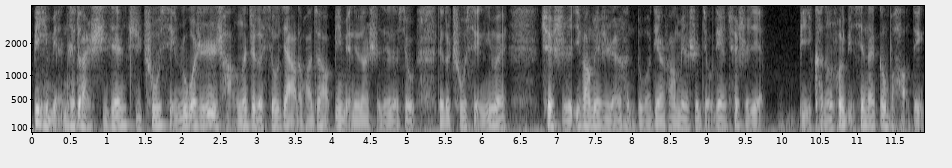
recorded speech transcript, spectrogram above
避免那段时间去出行。如果是日常的这个休假的话，最好避免那段时间的休那个出行，因为确实一方面是人很多，第二方面是酒店确实也比可能会比现在更不好订。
